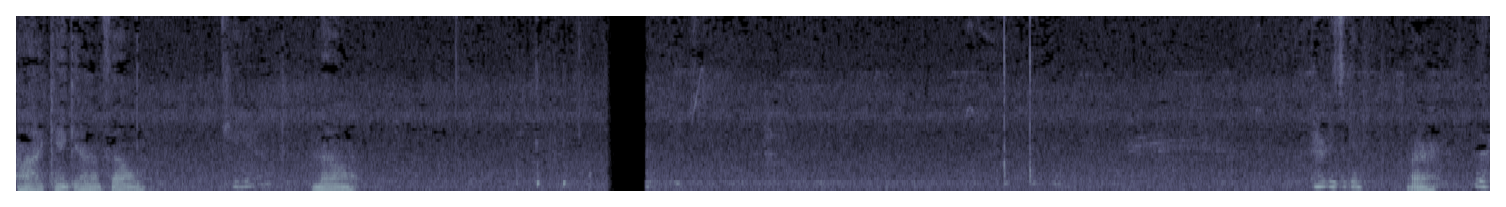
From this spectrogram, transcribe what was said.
Oh, I can't get it on film. Can't? No. There it is again. Where? There.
